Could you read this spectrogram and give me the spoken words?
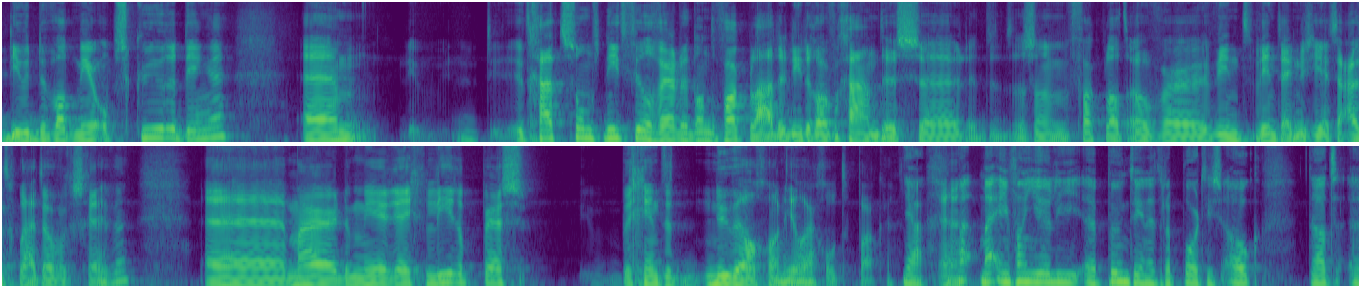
die de wat meer obscure dingen. Ehm, het gaat soms niet veel verder dan de vakbladen die erover gaan. Dus eh, dat was een vakblad over wind, windenergie, heeft er uitgebreid over geschreven. Eh, maar de meer reguliere pers begint het nu wel gewoon heel erg op te pakken. Ja. Maar, maar een van jullie eh, punten in het rapport is ook dat eh,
